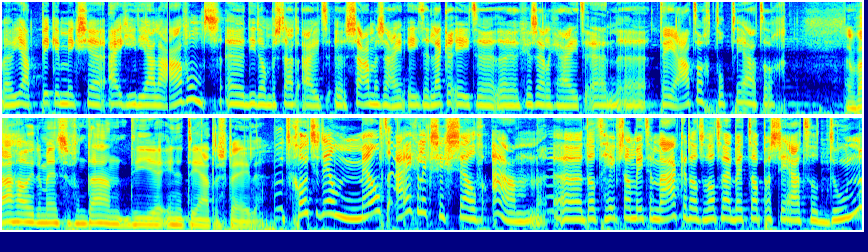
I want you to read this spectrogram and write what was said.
uh, ja, pik en mix je eigen ideale avond, uh, die dan bestaat uit samen zijn, eten, lekker eten, gezelligheid en theater, toptheater. En waar hou je de mensen vandaan die uh, in het theater spelen? Het grootste deel meldt eigenlijk zichzelf aan. Uh, dat heeft daarmee te maken dat wat wij bij Tapas Theater doen,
